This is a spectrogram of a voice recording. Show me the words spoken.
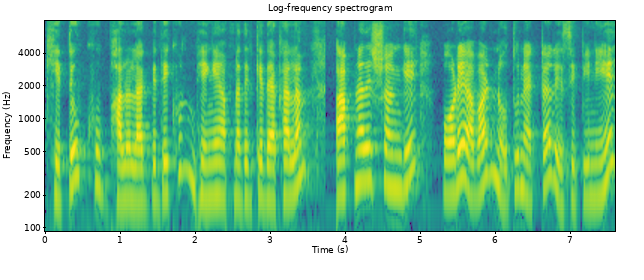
খেতেও খুব ভালো লাগবে। দেখুন, ভেঙে আপনাদেরকে দেখালাম। আপনাদের সঙ্গে পরে আবার নতুন একটা রেসিপি নিয়ে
